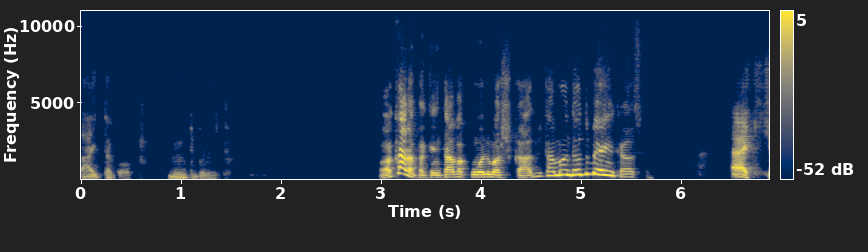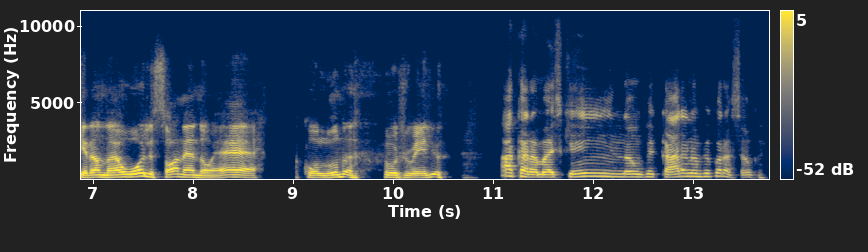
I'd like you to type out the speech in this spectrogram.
Baita golpe. Muito bonito. Ó, cara, pra quem tava com o olho machucado, tá mandando bem, cara. É, que querendo não é o olho só, né? Não é a coluna, o joelho. Ah, cara, mas quem não vê cara, não vê coração, cara.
